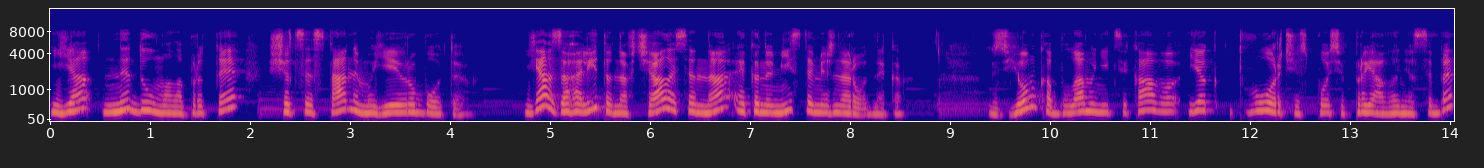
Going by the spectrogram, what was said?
я не думала про те, що це стане моєю роботою. Я взагалі-то навчалася на економіста-міжнародника. Зйомка була мені цікава як творчий спосіб проявлення себе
